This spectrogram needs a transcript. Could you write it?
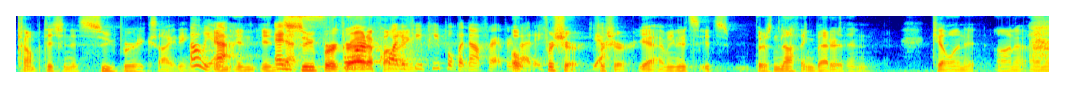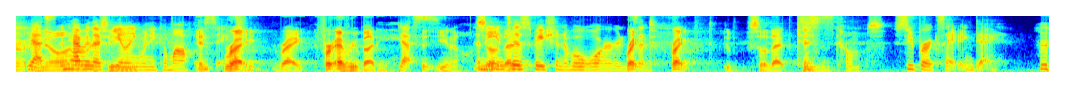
competition is super exciting. Oh yeah, and, and, and super for gratifying. Quite a few people, but not for everybody. Oh, everybody. for sure, Yeah. for sure. Yeah, I mean, it's it's there's nothing better than killing it on a, on a Yes, you know, and having that routine. feeling when you come off the and stage. right, right for everybody. Yes. Uh, you know, And so the that- anticipation of awards right, and right. So that can comes. super exciting day.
